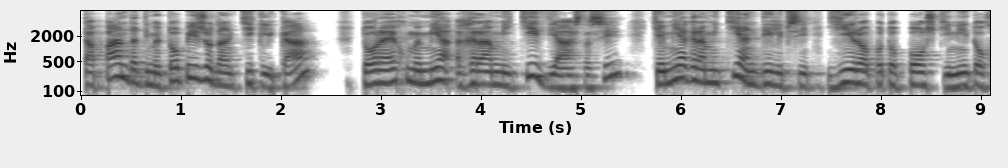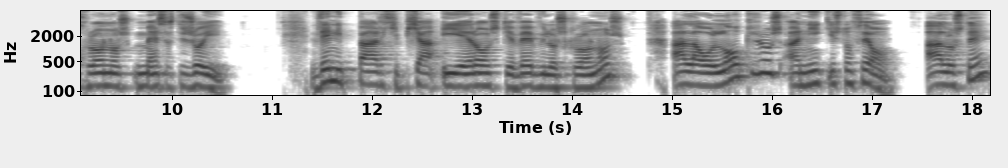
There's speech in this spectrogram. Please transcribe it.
τα πάντα αντιμετώπιζονταν κυκλικά, τώρα έχουμε μια γραμμική διάσταση και μια γραμμική αντίληψη γύρω από το πώς κινείται ο χρόνος μέσα στη ζωή. Δεν υπάρχει πια ιερός και βέβυλος χρόνος, αλλά ολόκληρος ανήκει στον Θεό. Άλλωστε,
